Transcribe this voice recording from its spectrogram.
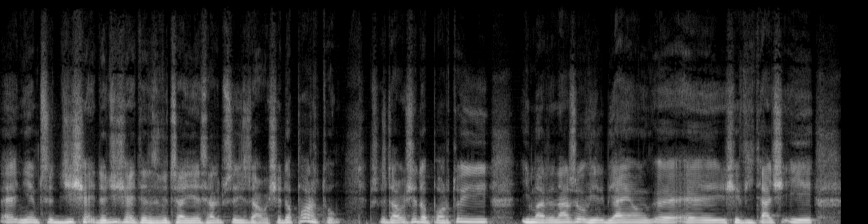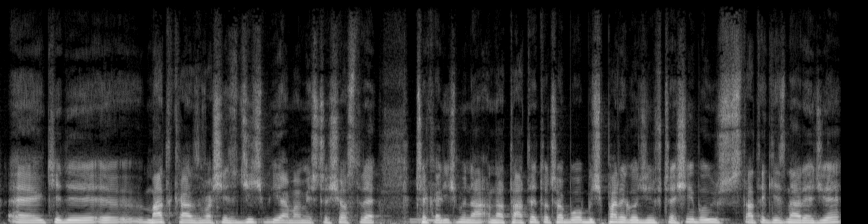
e, nie wiem czy dzisiaj, do dzisiaj ten zwyczaj jest, ale przyjeżdżało się do portu. Przyjeżdżało się do portu i, i marynarze uwielbiają e, e, się witać i kiedy matka z, właśnie z dziećmi, ja mam jeszcze siostrę, czekaliśmy na, na tatę, to trzeba było być parę godzin wcześniej, bo już statek jest na redzie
